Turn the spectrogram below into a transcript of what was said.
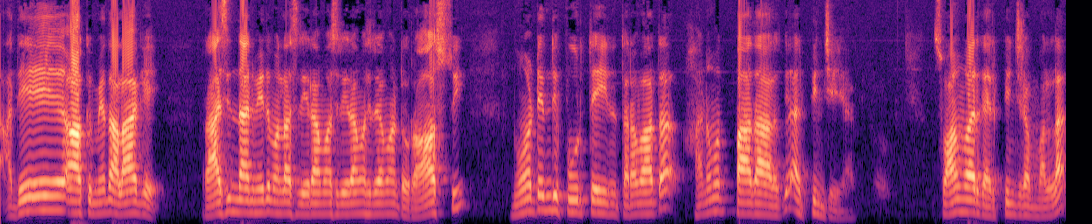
అదే ఆకు మీద అలాగే రాసిన దాని మీద మళ్ళీ శ్రీరామ శ్రీరామ శ్రీరామ అంటూ రాసి నూట ఎనిమిది పూర్తయిన తర్వాత హనుమత్ పాదాలకు అర్పించేయాలి. స్వామివారికి అర్పించడం వల్ల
